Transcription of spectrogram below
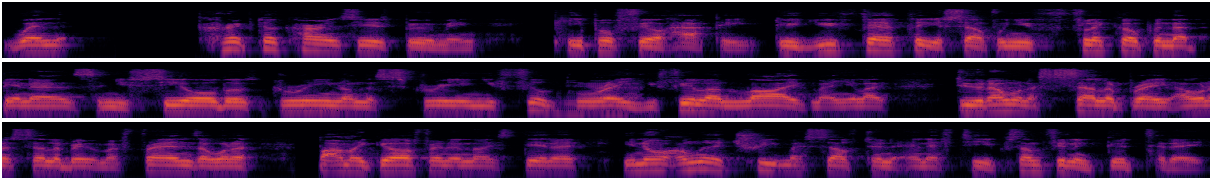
when cryptocurrency is booming, people feel happy. Dude, you feel for yourself when you flick open that Binance and you see all those green on the screen, you feel great. Yeah. You feel alive, man. You're like, dude, I want to celebrate. I want to celebrate with my friends. I want to buy my girlfriend a nice dinner. You know, I'm going to treat myself to an NFT because I'm feeling good today.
